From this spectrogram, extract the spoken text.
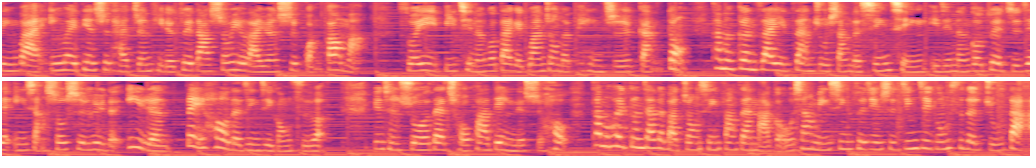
另外，因为电视台整体的最大收益来源是广告嘛。所以，比起能够带给观众的品质感动，他们更在意赞助商的心情，以及能够最直接影响收视率的艺人背后的经纪公司了。变成说，在筹划电影的时候，他们会更加的把重心放在哪个偶像明星最近是经纪公司的主打，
